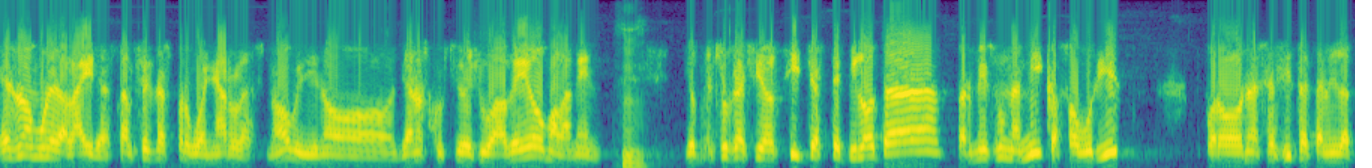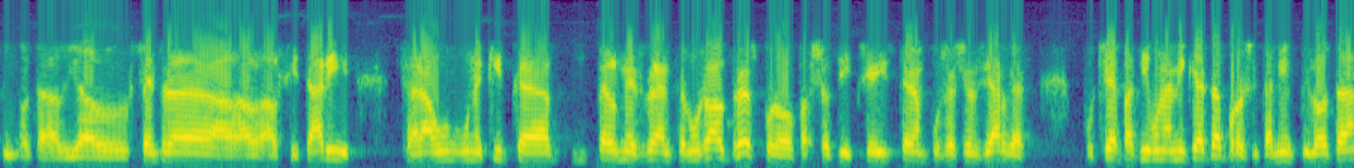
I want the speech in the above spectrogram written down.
és una moneda a l'aire, estan fetes per guanyar-les, no? Vull dir, no, ja no és qüestió de jugar bé o malament. Mm. Jo penso que si el Sitges té pilota, per mi és una mica favorit, però necessita tenir la pilota. I el centre, el, el Citari, serà un, un equip que un pèl més gran que nosaltres, però per això dic, si ells tenen possessions llargues, potser patim una miqueta, però si tenim pilota,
